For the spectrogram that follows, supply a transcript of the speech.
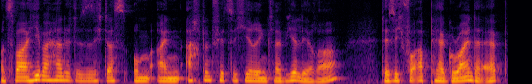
Und zwar hierbei handelte sich das um einen 48-jährigen Klavierlehrer, der sich vorab per Grinder-App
